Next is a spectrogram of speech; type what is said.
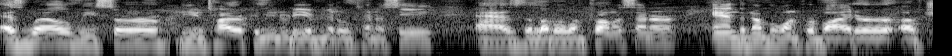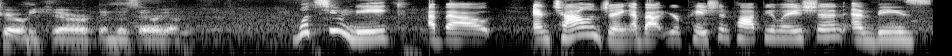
As well, we serve the entire community of Middle Tennessee as the level one trauma center and the number one provider of charity care in this area. What's unique about and challenging about your patient population and these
